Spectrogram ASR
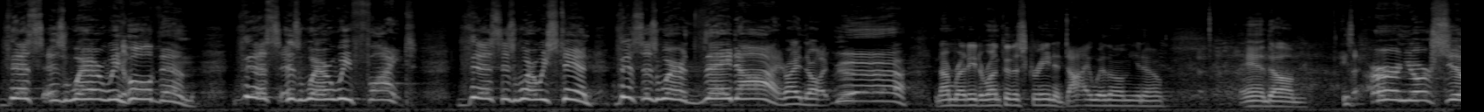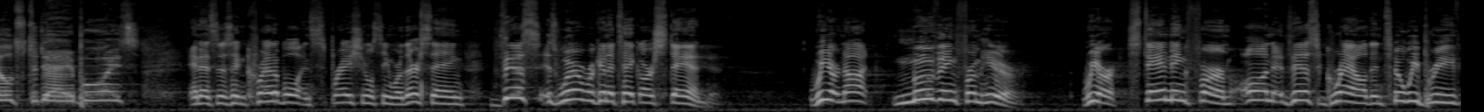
This is where we hold them. This is where we fight. This is where we stand. This is where they die, right? And they're like, yeah. And I'm ready to run through the screen and die with them, you know. And um, he's like, earn your shields today, boys. And it's this incredible, inspirational scene where they're saying, this is where we're going to take our stand. We are not moving from here. We are standing firm on this ground until we breathe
